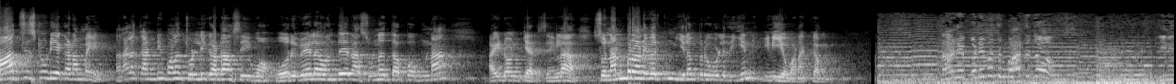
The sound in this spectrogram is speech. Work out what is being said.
மார்க்சிஸ்டுடைய கடமை. அதனால கண்டிப்பாலாம் சொல்லி தான் செய்வோம். ஒருவேளை வந்து நான் சொன்னது தப்பு அப்படின்னா ஐ டோன்ட் கேர் சரிங்களா? ஸோ நண்பர் அனைவருக்கும் இளம் பெருவழுதியின் இனிய வணக்கம். நாங்க இப்படி வந்து பார்த்துட்டோம். இனி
